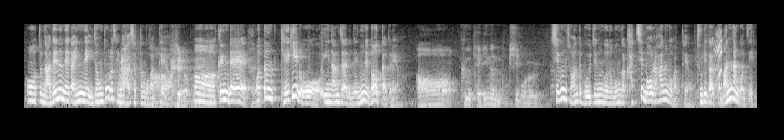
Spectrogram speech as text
어, 좀 나대는 애가 있네. 이 정도로 생각하셨던 것 같아요. 아, 그래요? 네. 어, 근데 어떤 계기로 이 남자를 내 눈에 넣었다 그래요. 아 그 계기는 혹시 뭘 지금 저한테 보여지는 거는 뭔가 같이 뭐를 하는 것 같아요. 둘이가 그러니까 만난 거지.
